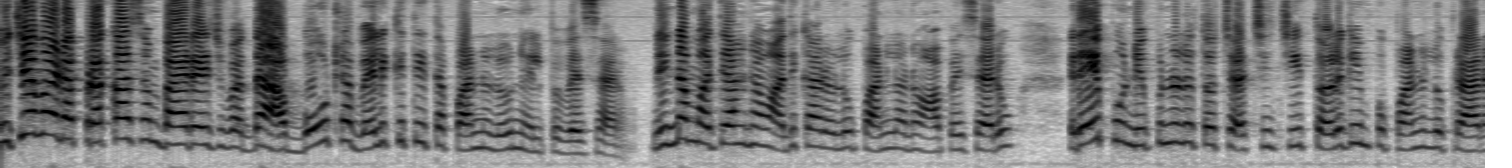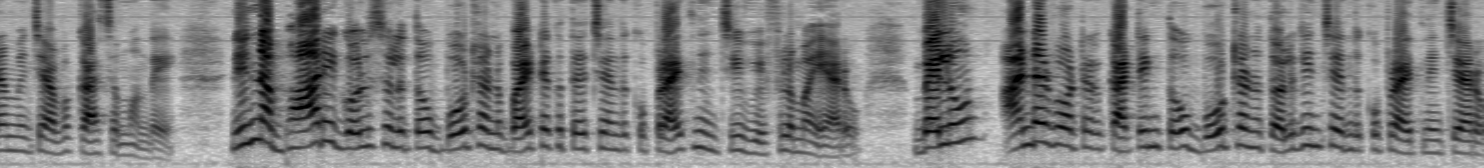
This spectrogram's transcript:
విజయవాడ ప్రకాశం బ్యారేజ్ వద్ద బోట్ల వెలికితీత పనులు నిలిపివేశారు. నిన్న మధ్యాహ్నం అధికారులు పనులను ఆపేశారు. రేపు నిపుణులతో చర్చించి తొలగింపు పనులు ప్రారంభించే అవకాశం ఉంది. నిన్న భారీ గొలుసులతో బోట్లను బయటకు తెచ్చేందుకు ప్రయత్నించి విఫలమయ్యారు. బెలూన్ అండర్ వాటర్ కటింగ్తో బోట్లను తొలగించేందుకు ప్రయత్నించారు.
